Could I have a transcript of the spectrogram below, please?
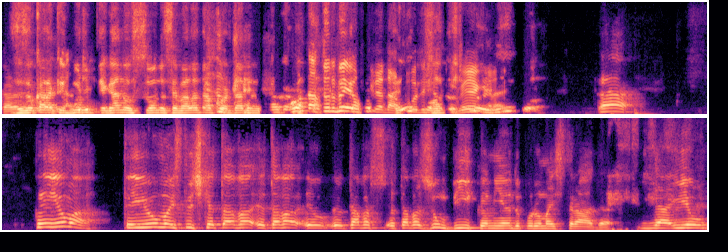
Às vezes o cara acabou de pegar no sono, você vai lá dar acordada. tá tudo bem, filho da puta, deixa eu dormir, cara. Ah, tem uma, tem uma, Stutz, que eu tava, eu tava, eu, eu tava, eu tava zumbi caminhando por uma estrada. E aí eu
